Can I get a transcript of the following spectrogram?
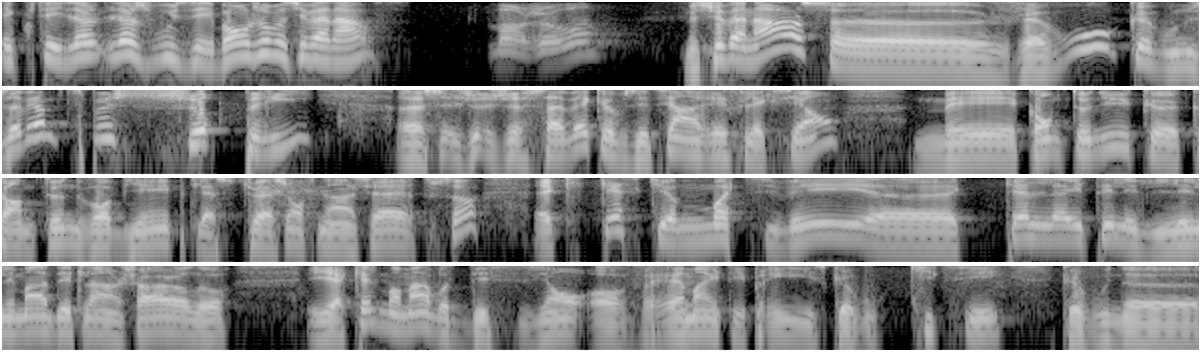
écoutez, là, là, je vous ai. Bonjour, M. Vanas. Bonjour. Monsieur Vanas, euh, j'avoue que vous nous avez un petit peu surpris. Euh, je, savais que vous étiez en réflexion, mais compte tenu que Compton va bien et que la situation financière et tout ça, euh, qu'est-ce qui a motivé, quel a été l'élément déclencheur là, et à quel moment votre décision a vraiment été prise que vous quittiez, que vous ne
